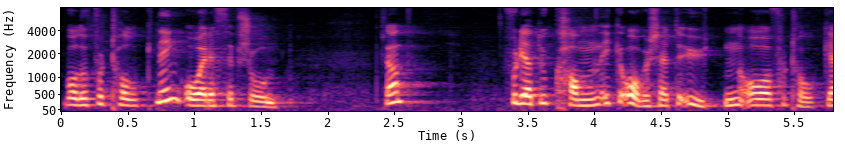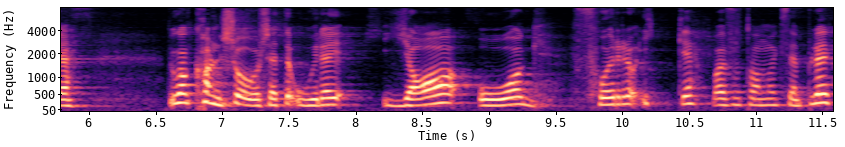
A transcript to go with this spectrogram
både fortolkning og resepsjon. Sant? Fordi at du kan ikke oversette uten å fortolke. Du kan kanskje oversette ordet 'ja' og 'for' og 'ikke'. bare for å ta noen eksempler.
